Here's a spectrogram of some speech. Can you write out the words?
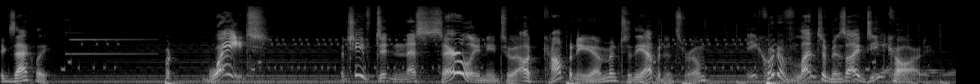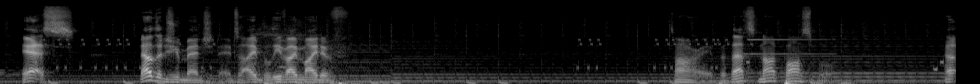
Exactly. but wait! The chief didn't necessarily need to accompany him into the evidence room. He could have lent him his ID card. Yes. Now that you mention it, I believe I might have. Sorry, but that's not possible. Uh,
